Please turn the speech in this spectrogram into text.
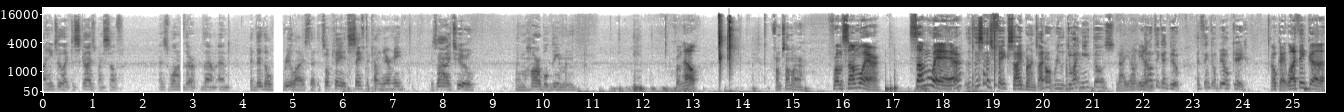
I need to like disguise myself as one of their them, and and then they'll realize that it's okay. It's safe to come near me, because I too am a horrible demon From hell. from somewhere. From somewhere. Somewhere. This has fake sideburns. I don't really. Do I need those? Nah, you don't need them. I them. don't think I do. I think I'll be okay. Okay, well, I think uh,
